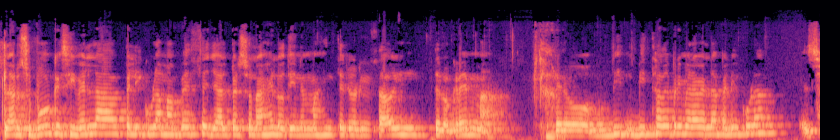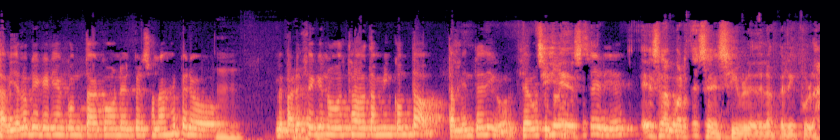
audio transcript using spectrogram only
Claro, supongo que si ves la película más veces ya el personaje lo tienes más interiorizado y te lo crees más. Pero vi- vista de primera vez la película, sabía lo que querían contar con el personaje, pero me parece que no estaba tan bien contado. También te digo, estoy acostumbrado a es- serie. Es la parte sensible de la película.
